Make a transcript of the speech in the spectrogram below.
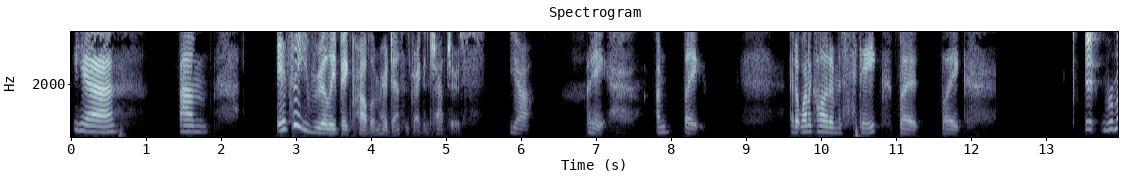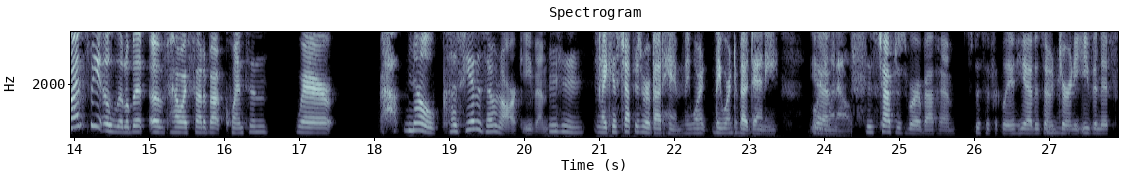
Yeah. Um, it's a really big problem, her Dance with Dragon chapters. yeah, like I'm like I don't want to call it a mistake, but like it reminds me a little bit of how I felt about Quentyn, where no, because he had his own arc. Even mm-hmm. like his chapters were about him. They weren't they weren't about Dany or Yeah. anyone else. his chapters were about him specifically, and he had his own Mhm. journey. Even if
